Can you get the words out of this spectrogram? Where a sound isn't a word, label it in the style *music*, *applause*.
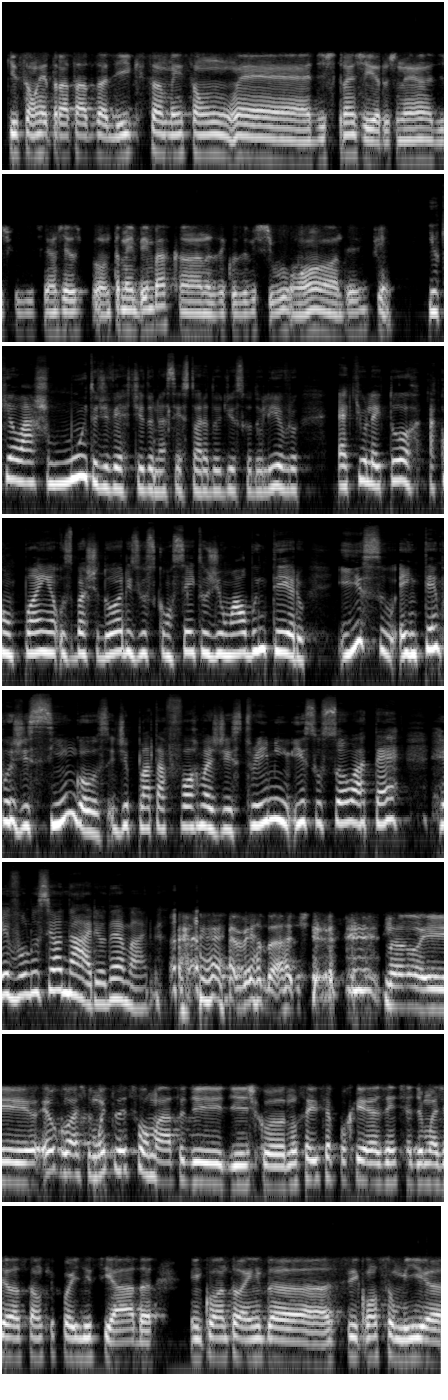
que são retratados ali que também são é, de estrangeiros, né? Discos de estrangeiros também bem bacanas, inclusive Steve Wonder, enfim. E o que eu acho muito divertido nessa história do disco do livro é que o leitor acompanha os bastidores e os conceitos de um álbum inteiro. E isso, em tempos de singles, de plataformas de streaming, isso soa até revolucionário, né, Mário? *laughs* é verdade. Não, e eu gosto muito desse formato de disco. Não sei se é porque a gente é de uma geração que foi iniciada enquanto ainda se consumia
